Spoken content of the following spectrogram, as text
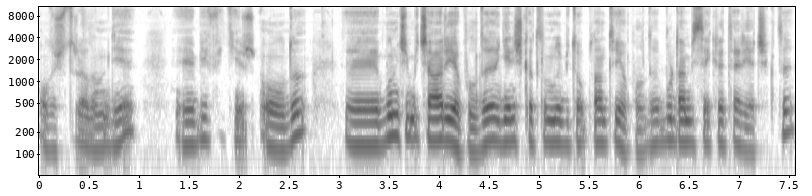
oluşturalım diye e, bir fikir oldu. E, bunun için bir çağrı yapıldı. Geniş katılımlı bir toplantı yapıldı. Buradan bir sekreterya çıktı.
